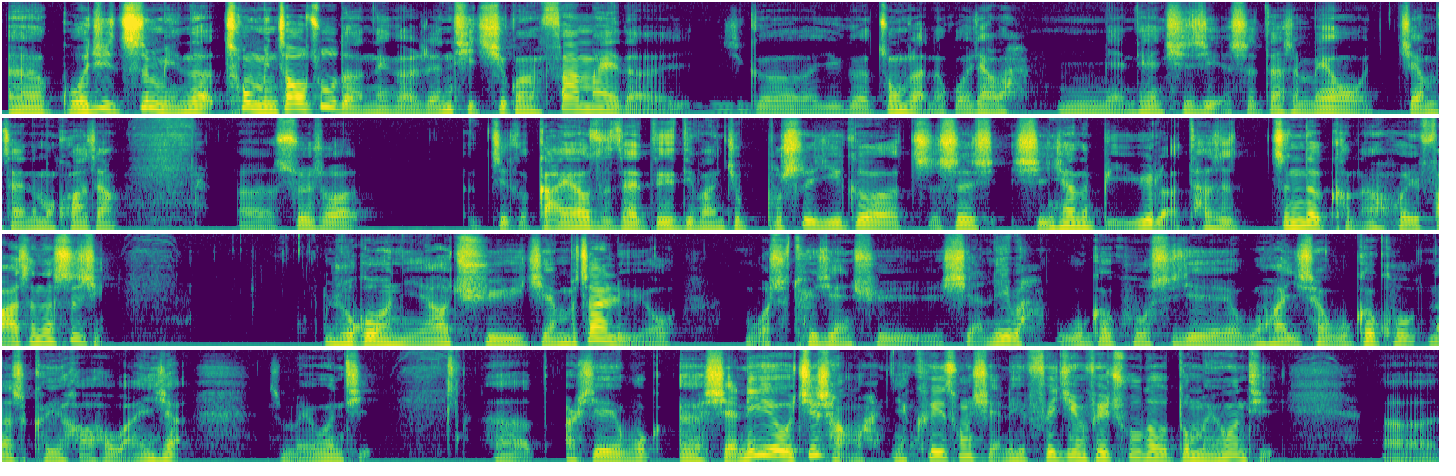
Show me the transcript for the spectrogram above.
呃国际知名的、臭名昭著的那个人体器官贩卖的一个一个中转的国家吧。缅甸其实也是，但是没有柬埔寨那么夸张。呃，所以说。这个嘎腰子在这个地方就不是一个只是形象的比喻了，它是真的可能会发生的事情。如果你要去柬埔寨旅游，我是推荐去暹粒吧，吴哥窟世界文化遗产吴哥窟，那是可以好好玩一下，是没问题。呃，而且吴呃暹粒也有机场嘛，你可以从暹粒飞进飞出的都没问题。呃，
